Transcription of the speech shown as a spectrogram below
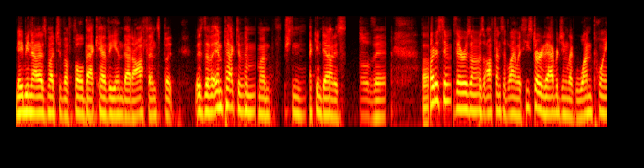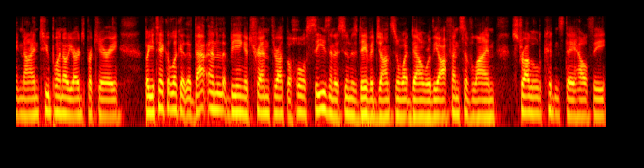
maybe not as much of a fullback heavy in that offense, but the impact of him on second down is still there. Hardest thing with Arizona's offensive line was he started averaging like 1.9, 2.0 yards per carry. But you take a look at that, that ended up being a trend throughout the whole season as soon as David Johnson went down, where the offensive line struggled, couldn't stay healthy.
